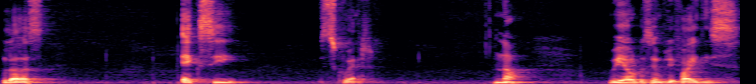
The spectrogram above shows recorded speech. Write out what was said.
plus xc square. Now we have to simplify this.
